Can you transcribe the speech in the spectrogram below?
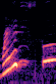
Ready, Spot?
